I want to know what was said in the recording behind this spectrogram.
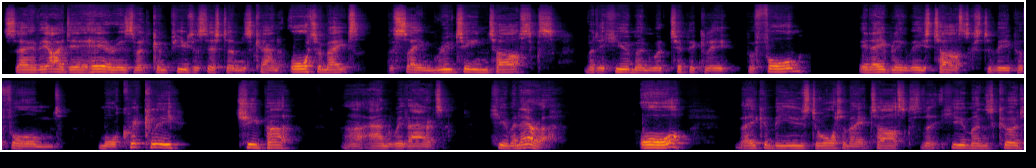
So, the idea here is that computer systems can automate the same routine tasks that a human would typically perform, enabling these tasks to be performed more quickly, cheaper, uh, and without human error. Or they can be used to automate tasks that humans could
